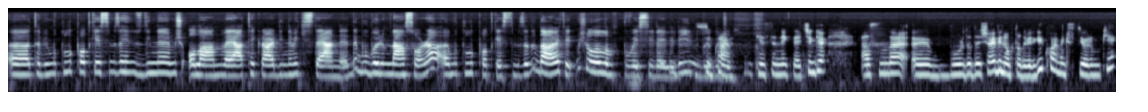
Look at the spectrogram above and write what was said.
e, tabii Mutluluk Podcast'imizi henüz dinlememiş olan veya tekrar dinlemek isteyenleri de bu bölümden sonra e, Mutluluk Podcast'imize de davet etmiş olalım bu vesileyle değil mi Süper. Duygucuğum? Kesinlikle. Çünkü aslında e, burada da şöyle bir noktalı virgül koymak istiyorum ki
